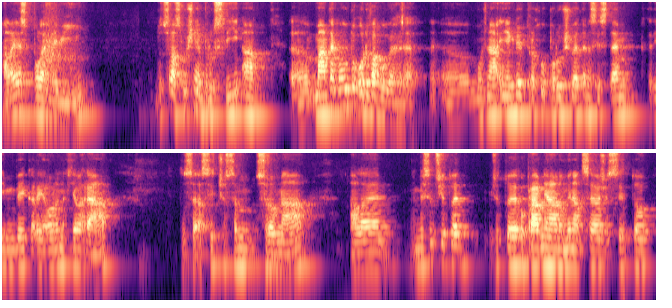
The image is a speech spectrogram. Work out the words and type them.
ale je spolehlivý, docela slušně bruslí a uh, má takovou tu odvahu ve hře. Uh, možná i někdy trochu porušuje ten systém, kterým by Karialonen chtěl hrát. To se asi časem srovná, ale myslím si, že to je, že to je oprávněná nominace a že si to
